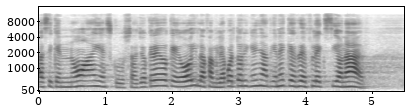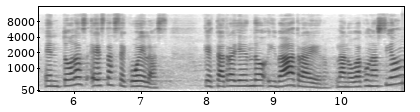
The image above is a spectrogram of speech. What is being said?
así que no hay excusas. Yo creo que hoy la familia puertorriqueña tiene que reflexionar en todas estas secuelas que está trayendo y va a traer la no vacunación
